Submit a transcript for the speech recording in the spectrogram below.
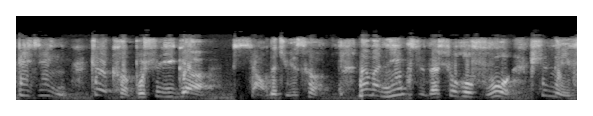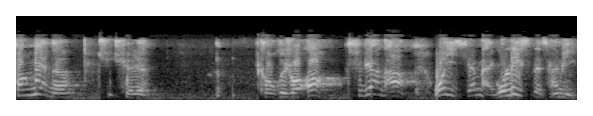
毕竟这可不是一个小的决策。那么您指的售后服务是哪方面呢？去确认。客户会说哦，是这样的啊，我以前买过类似的产品，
